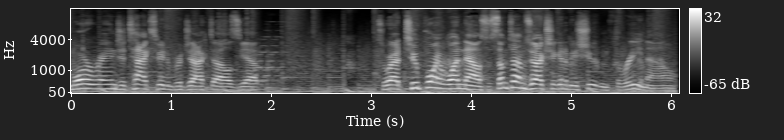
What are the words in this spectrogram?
More range, attack speed, and projectiles. Yep. So we're at 2.1 now. So sometimes we're actually going to be shooting 3 now.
